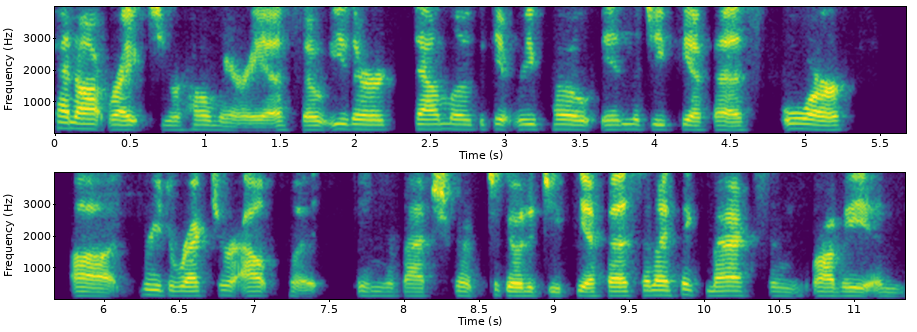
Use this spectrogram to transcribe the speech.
cannot write to your home area. So either download the Git repo in the GPFS or uh, redirect your output in your batch script to go to GPFS. And I think Max and Robbie and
